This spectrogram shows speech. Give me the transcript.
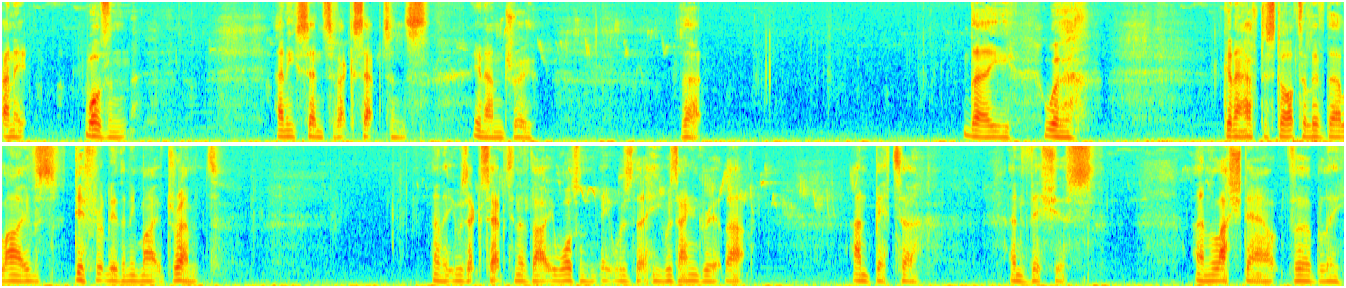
And it wasn't any sense of acceptance in Andrew that they were going to have to start to live their lives differently than he might have dreamt. And that he was accepting of that. It wasn't, it was that he was angry at that and bitter and vicious and lashed out verbally.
